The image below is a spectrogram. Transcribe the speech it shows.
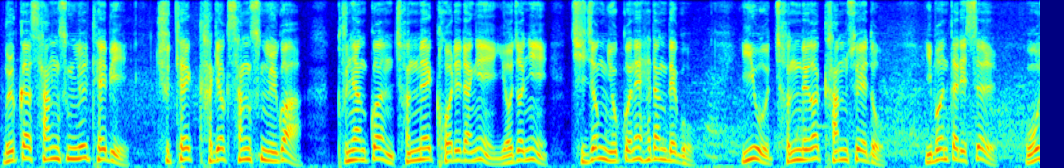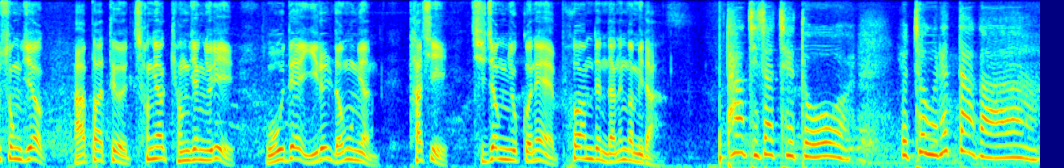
물가 상승률 대비 주택 가격 상승률과 분양권 전매 거래량이 여전히 지정 요건에 해당되고 이후 전매가 감소해도 이번 달 있을 오송 지역 아파트 청약 경쟁률이 5대 2를 넘으면 다시 지정 요건에 포함된다는 겁니다. 타 지자체도 요청을 했다가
